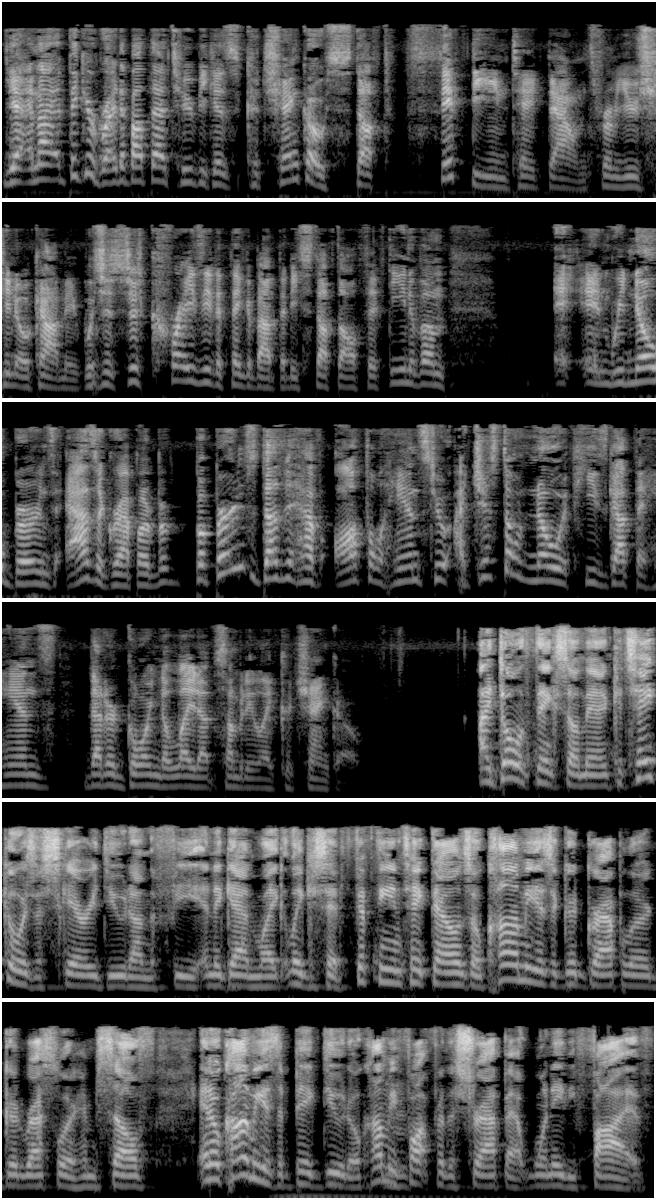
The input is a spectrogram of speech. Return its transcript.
Yeah, and I think you're right about that too because Kunchenko stuffed 15 takedowns from Yushin Okami, which is just crazy to think about that he stuffed all 15 of them. And we know Burns as a grappler, but, but Burns doesn't have awful hands too. I just don't know if he's got the hands that are going to light up somebody like Kunchenko. I don't think so, man. Kunchenko is a scary dude on the feet, and again, like like you said, 15 takedowns. Okami is a good grappler, a good wrestler himself. And Okami is a big dude. Okami mm-hmm. fought for the strap at 185.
